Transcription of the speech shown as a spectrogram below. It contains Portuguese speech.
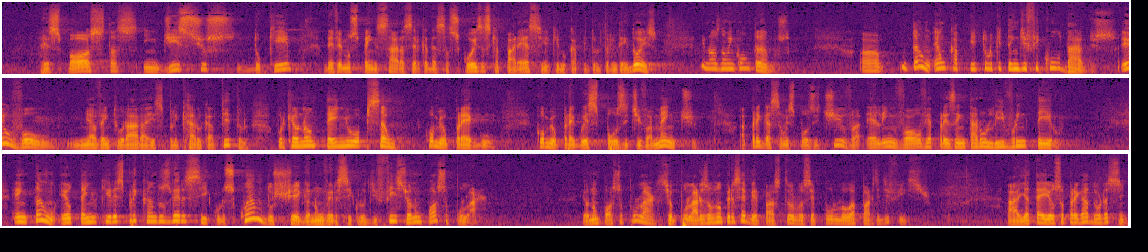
respostas, indícios do que devemos pensar acerca dessas coisas que aparecem aqui no capítulo 32 e nós não encontramos. Uh, então, é um capítulo que tem dificuldades. Eu vou me aventurar a explicar o capítulo porque eu não tenho opção. Como eu prego, como eu prego expositivamente, a pregação expositiva ela envolve apresentar o livro inteiro. Então, eu tenho que ir explicando os versículos. Quando chega num versículo difícil, eu não posso pular. Eu não posso pular. Se eu pular, eles vão perceber, pastor, você pulou a parte difícil. Aí até eu sou pregador assim.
